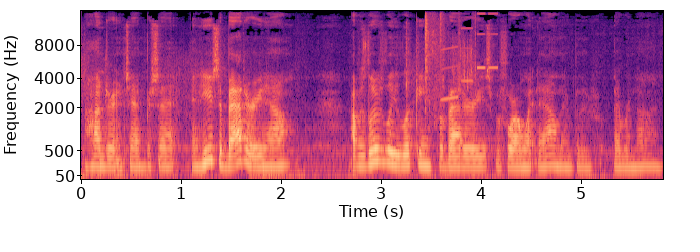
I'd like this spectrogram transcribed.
110%. And here's a battery now. I was literally looking for batteries before I went down there, but there, there were none.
